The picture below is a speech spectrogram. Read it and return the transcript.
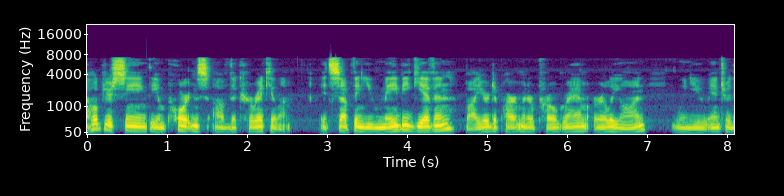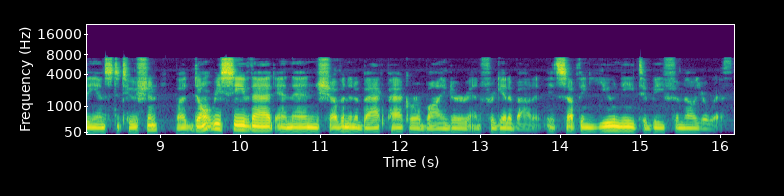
I hope you're seeing the importance of the curriculum. It's something you may be given by your department or program early on when you enter the institution, but don't receive that and then shove it in a backpack or a binder and forget about it. It's something you need to be familiar with.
